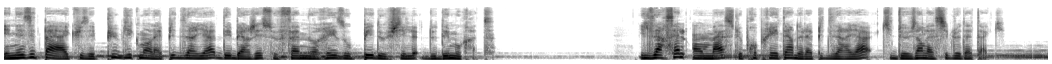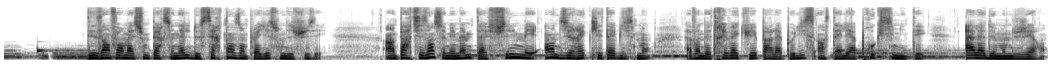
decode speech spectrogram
et n'hésitent pas à accuser publiquement la pizzeria d'héberger ce fameux réseau pédophile de démocrates. Ils harcèlent en masse le propriétaire de la pizzeria qui devient la cible d'attaque. Des informations personnelles de certains employés sont diffusées. Un partisan se met même à filmer en direct l'établissement avant d'être évacué par la police installée à proximité à la demande du gérant.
